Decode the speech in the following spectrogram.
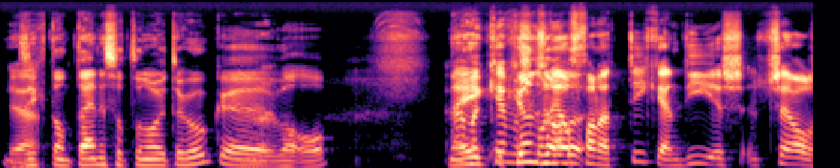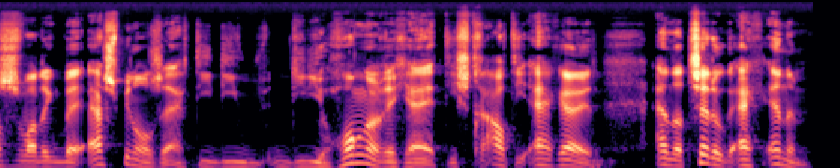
Ja. zich dan tijdens dat toernooi toch ook eh, Ja. wel op. Nee, maar ik- Kim is gewoon heel fanatiek. En die is zelfs wat ik bij Espinal zeg. Die, die, die, die hongerigheid, die straalt hij echt uit. En dat zit ook echt in hem.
